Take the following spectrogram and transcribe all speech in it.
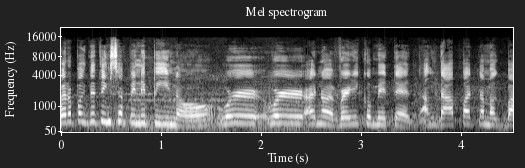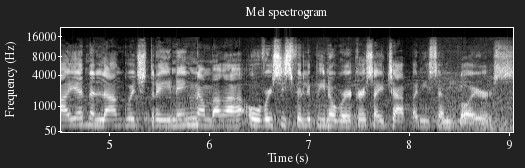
Pero pagdating sa Pilipino, we're, we're ano, very committed. Ang dapat na magbayad ng language training ng mga overseas Filipino workers ay Japanese employers.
